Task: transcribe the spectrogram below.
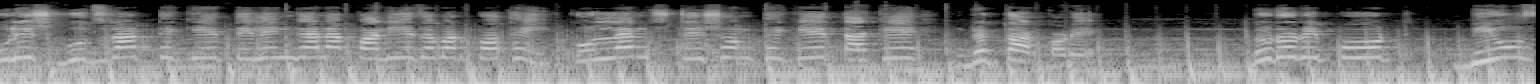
পুলিশ গুজরাট থেকে তেলেঙ্গানা পালিয়ে যাবার পথেই কল্যাণ স্টেশন থেকে তাকে গ্রেপ্তার করে। ব্যুরো রিপোর্ট, নিউজ,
